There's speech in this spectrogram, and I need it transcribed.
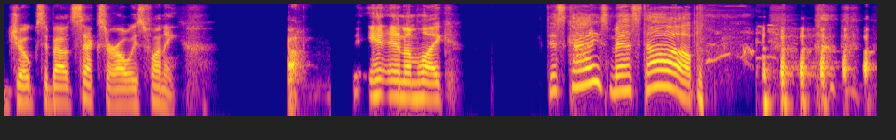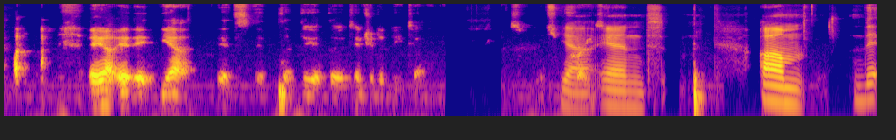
jokes about sex are always funny. Yeah. And, and I'm like this guy's messed up. yeah, it, it, yeah, it's it, the, the, attention to detail yeah, crazy. and um, the,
